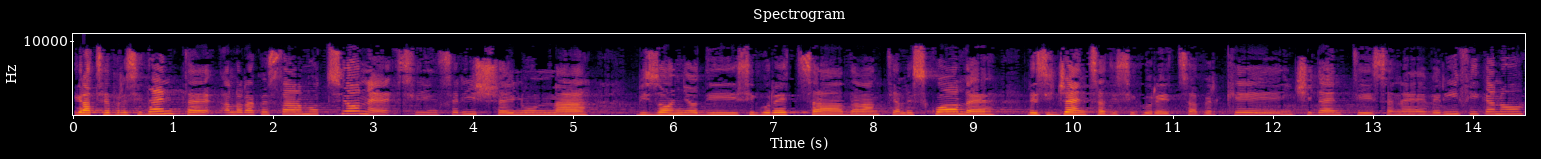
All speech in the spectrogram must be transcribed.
Grazie Presidente. Allora, questa mozione si inserisce in un eh, bisogno di sicurezza davanti alle scuole, l'esigenza di sicurezza perché incidenti se ne verificano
